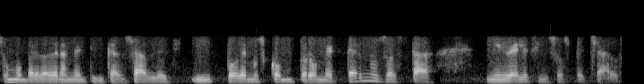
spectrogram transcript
somos verdaderamente incansables y podemos comprometernos hasta niveles insospechados.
